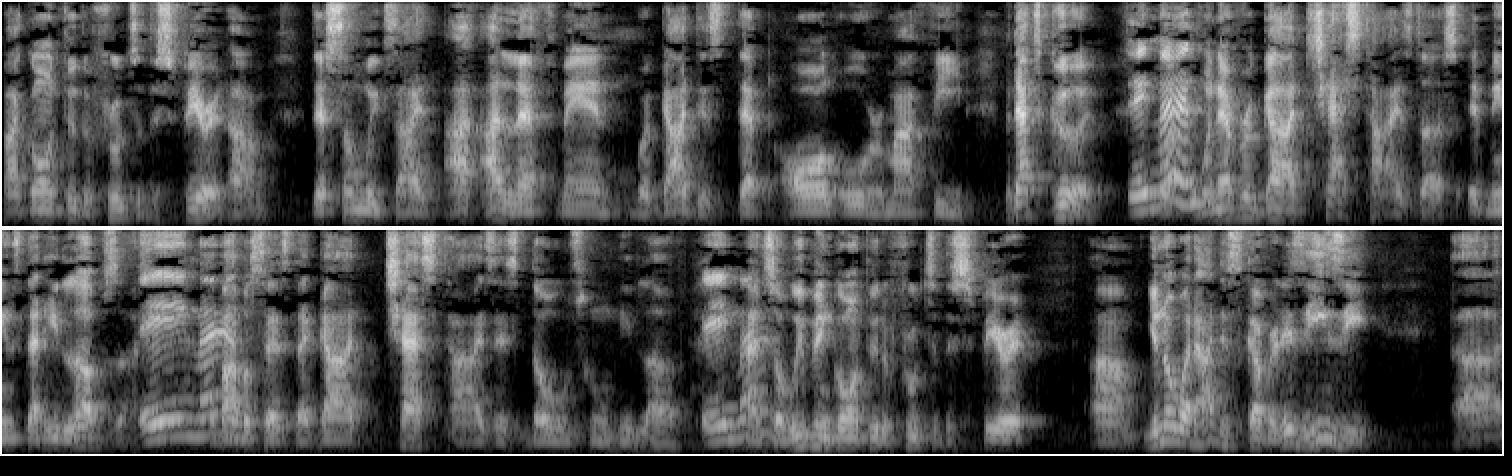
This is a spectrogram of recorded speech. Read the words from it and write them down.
by going through the fruits of the spirit. Um, there's some weeks I, I, I left, man, where God just stepped all over my feet, but that's good. Amen. Whenever God chastised us, it means that he loves us. Amen. The Bible says that God chastises those whom he loves. Amen. And so we've been going through the fruits of the spirit. Um, you know what I discovered is easy. Uh,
